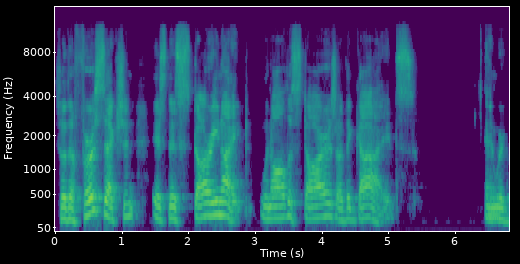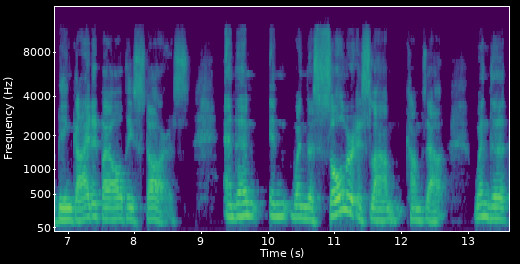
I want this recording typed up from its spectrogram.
So the first section is this starry night when all the stars are the guides and we're being guided by all these stars. And then in when the solar Islam comes out, when the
